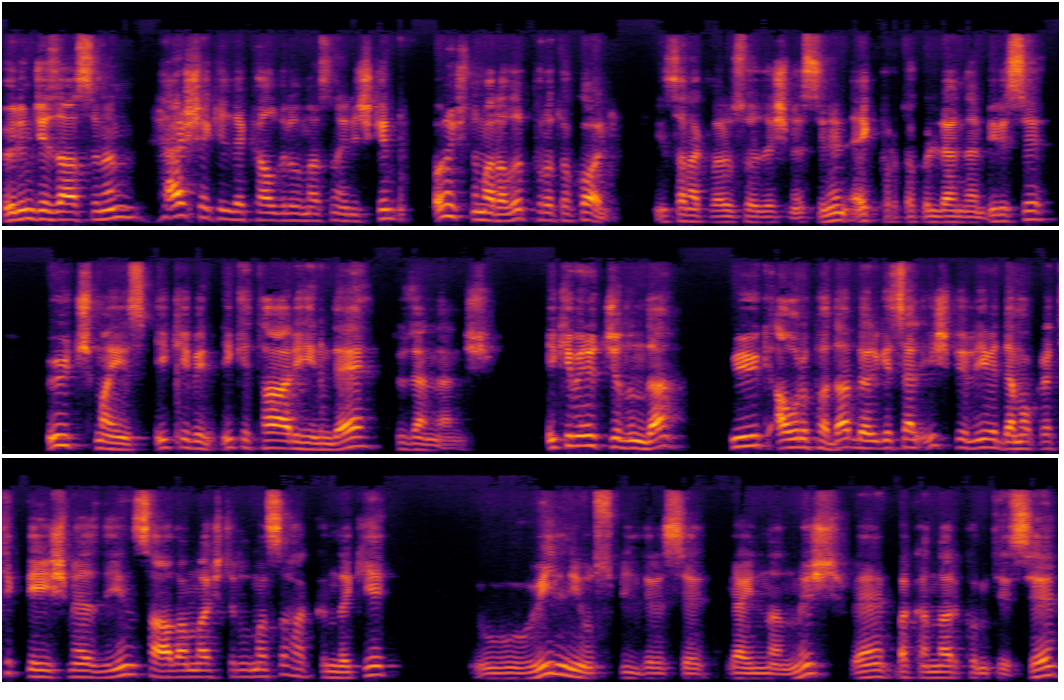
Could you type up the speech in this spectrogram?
Ölüm cezasının her şekilde kaldırılmasına ilişkin 13 numaralı protokol İnsan Hakları Sözleşmesi'nin ek protokollerinden birisi 3 Mayıs 2002 tarihinde düzenlenmiş. 2003 yılında Büyük Avrupa'da bölgesel işbirliği ve demokratik değişmezliğin sağlamlaştırılması hakkındaki Vilnius bildirisi yayınlanmış ve Bakanlar Komitesi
